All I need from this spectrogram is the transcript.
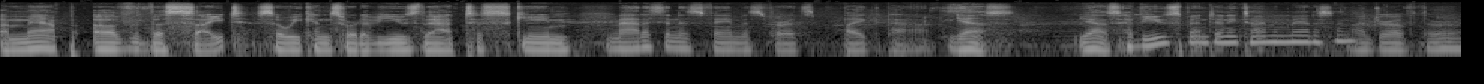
a map of the site, so we can sort of use that to scheme. Madison is famous for its bike paths. Yes, yes. Have you spent any time in Madison? I drove through.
